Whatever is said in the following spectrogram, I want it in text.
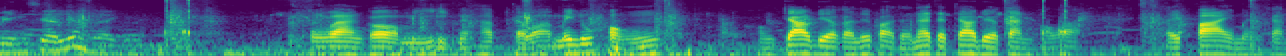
วิงเสื้อเรื่องเลยข้างล่างก็มีอีกนะครับ แต่ว่าไม่รู้ของของเจ้าเดียวกันหรือเปล่าแต่น่าจะเจ้าเดียวกัน เพราะว่าใช้ป้ายเหมือนกัน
